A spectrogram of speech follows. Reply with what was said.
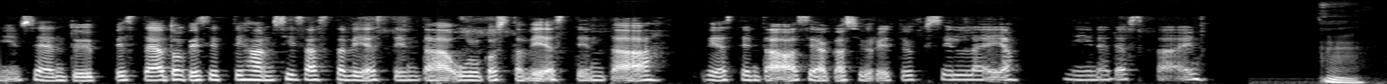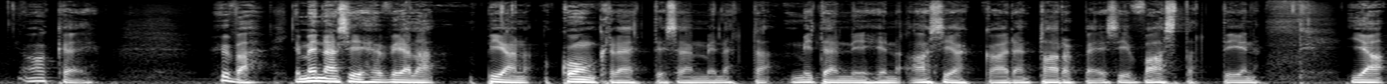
niin sen tyyppistä. Ja toki sitten ihan sisäistä viestintää, ulkoista viestintää, viestintää asiakasyrityksille ja niin edespäin. Mm, Okei, okay. hyvä. Ja mennään siihen vielä pian konkreettisemmin, että miten niihin asiakkaiden tarpeisiin vastattiin. Ja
